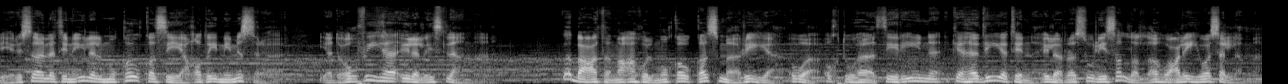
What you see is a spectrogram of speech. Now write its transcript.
برسالة إلى المقوقس عظيم مصر يدعو فيها إلى الإسلام. فبعث معه المقوقس ماريا وأختها سيرين كهدية إلى الرسول صلى الله عليه وسلم.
